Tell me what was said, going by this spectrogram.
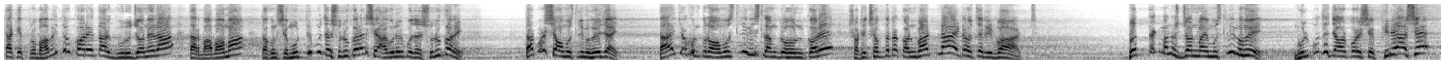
তাকে প্রভাবিত করে তার গুরুজনেরা, তার বাবা মা তখন সে মূর্তি পূজা শুরু করে, সে আগুনের পূজা শুরু করে। তারপর সে অমুসলিম হয়ে যায়। তাই যখন কোনো অমুসলিম ইসলাম গ্রহণ করে, সঠিক শব্দটা কনভার্ট না, এটা হচ্ছে রিভার্ট প্রত্যেক মানুষ জন্মায় মুসলিম হয়ে। ভুল পথে যাওয়ার পরে সে ফিরে আসে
